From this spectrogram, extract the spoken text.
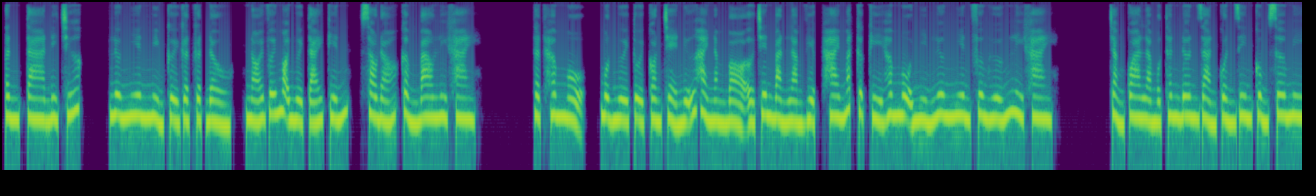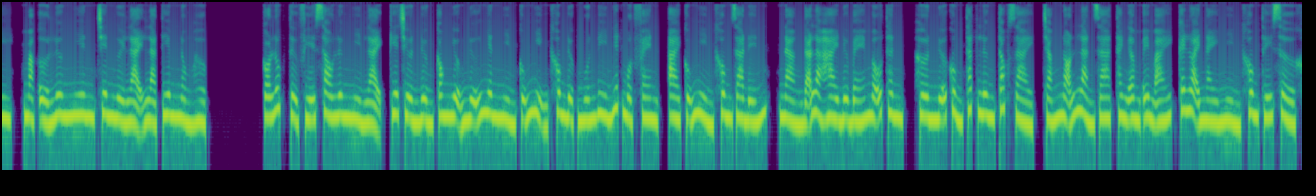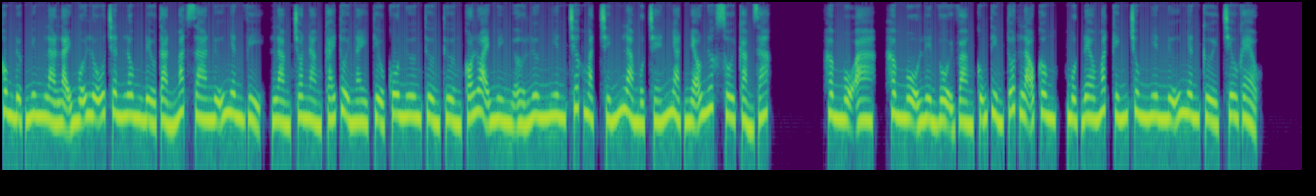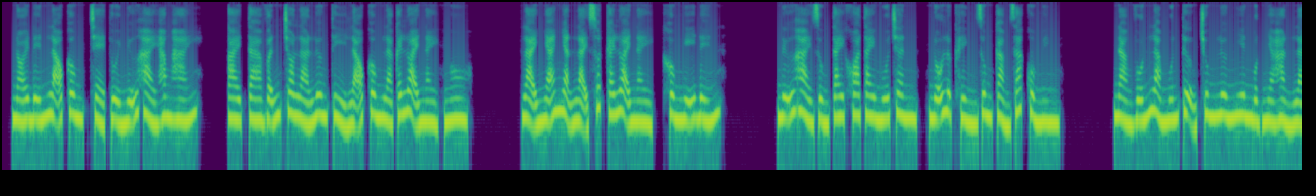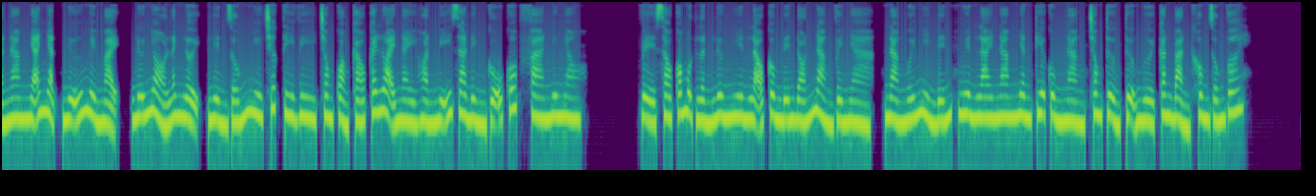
Ân ta đi trước, Lương nhiên mỉm cười gật gật đầu, nói với mọi người tái kiến, sau đó cầm bao ly khai. Thật hâm mộ, một người tuổi còn trẻ nữ hài nằm bò ở trên bàn làm việc hai mắt cực kỳ hâm mộ nhìn lương nhiên phương hướng ly khai. Chẳng qua là một thân đơn giản quần jean cùng sơ mi, mặc ở lương nhiên trên người lại là tiêm nồng hợp. Có lúc từ phía sau lưng nhìn lại kia trường đường cong nhượng nữ nhân nhìn cũng nhịn không được muốn đi niết một phen, ai cũng nhìn không ra đến, nàng đã là hai đứa bé mẫu thân, hơn nữa cùng thắt lưng tóc dài, trắng nõn làn da thanh âm êm ái, cái loại này nhìn không thấy sờ không được nhưng là lại mỗi lỗ chân lông đều tản mát ra nữ nhân vị, làm cho nàng cái tuổi này tiểu cô nương thường thường có loại mình ở lương nhiên trước mặt chính là một chén nhạt nhẽo nước sôi cảm giác. Hâm mộ a hâm mộ liền vội vàng cũng tìm tốt lão công, một đeo mắt kính trung niên nữ nhân cười trêu ghẹo. Nói đến lão công, trẻ tuổi nữ hài hăng hái. Ai ta vẫn cho là lương tỷ lão công là cái loại này, ngô. Lại nhã nhặn lại suốt cái loại này, không nghĩ đến. Nữ hài dùng tay khoa tay múa chân, nỗ lực hình dung cảm giác của mình. Nàng vốn là muốn tượng trung lương nhiên một nhà hẳn là nam nhã nhặn nữ mềm mại, đứa nhỏ lanh lợi, liền giống như trước tivi trong quảng cáo cái loại này hoàn mỹ gia đình gỗ cốp pha như nhau. Về sau có một lần lương nhiên lão công đến đón nàng về nhà, nàng mới nhìn đến nguyên lai nam nhân kia cùng nàng trong tưởng tượng người căn bản không giống với.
